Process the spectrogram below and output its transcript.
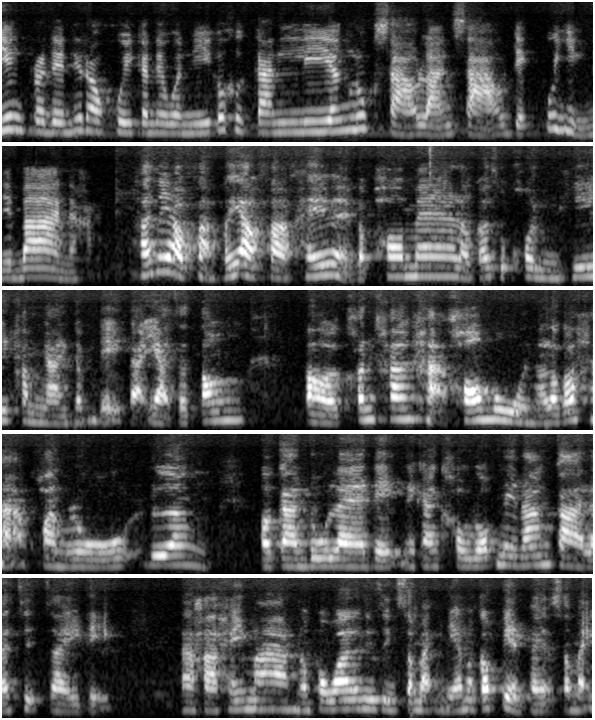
ยิ่งประเด็นที่เราคุยกันในวันนี้ก็คือการเลี้ยงลูกสาวหลานสาวเด็กผู้หญิงในบ้านนะคะ ถ้าจะอยากฝากก็อยากฝากให้เหมือนกับพ่อแม่แล้วก็ทุกคนที่ทำงานกับเด็กอะอยากจะต้องเอ่อค่อนข้างหาข้อมูลนะแล้วก็หาความรู้เรื่องอการดูแลเด็กในการเคารพในร่างกายและจิตใจเด็กนะคะให้มากเนอะเพราะว่าจริงๆสมัยนี้มันก็เปลี่ยนไปจากสมัย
